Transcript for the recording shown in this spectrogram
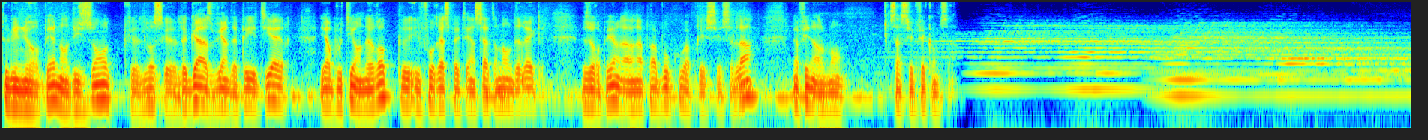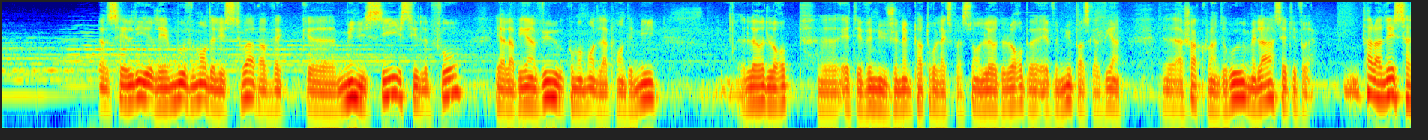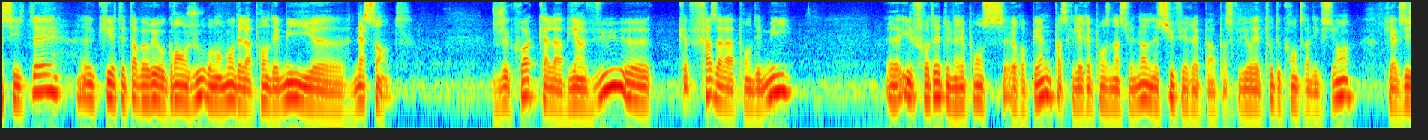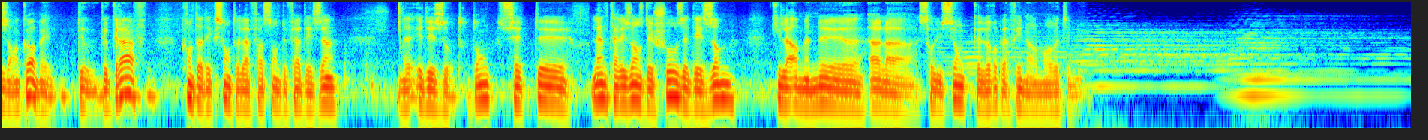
de l'Union européenne en disant que lorsque le gaz vient d'un pays tiers et aboutit en Europe, il faut respecter un certain nombre de règles. Les Européens n'ont pas beaucoup apprécié cela, mais finalement, ça s'est fait comme ça. Sait lire les mouvements de l'histoire avec euh, s'il le faut. Et elle a bien vu qu'au moment de la pandémie, l'heure de l'Europe euh, était venue. Je n'aime pas trop l'expression l'heure de l'Europe est venue parce qu'elle vient euh, à chaque coin de rue, mais là, c'était vrai. par la nécessité euh, qui était apparue au grand jour au moment de la pandémie euh, naissante. Je crois qu'elle a bien vu que face à la pandémie, il faudrait une réponse européenne parce que les réponses nationales ne suffiraient pas, parce qu'il y aurait trop de contradictions qui existent encore, mais de, de graves contradictions entre la façon de faire des uns et des autres. Donc c'était l'intelligence des choses et des hommes qui l'a amené euh, à la solution que l'Europe a finalement retenue.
